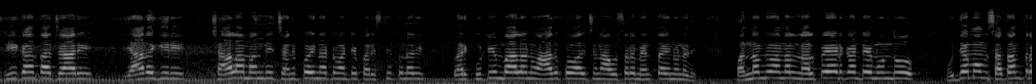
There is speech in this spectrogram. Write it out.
శ్రీకాంతాచారి యాదగిరి చాలామంది చనిపోయినటువంటి పరిస్థితి ఉన్నది. వారి కుటుంబాలను ఆదుకోవాల్సిన అవసరం ఎంతైనా ఉన్నది. పంతొమ్మిది వందల నలభై ఏడు కంటే ముందు ఉద్యమం స్వతంత్ర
